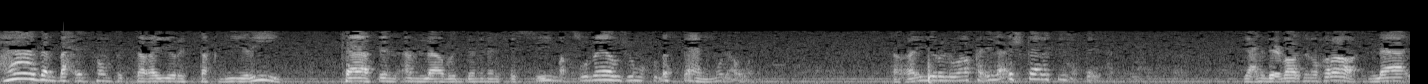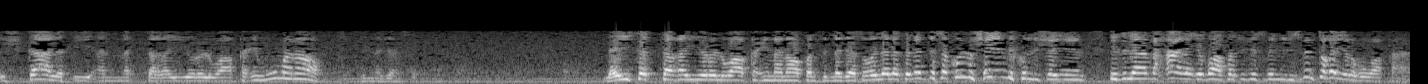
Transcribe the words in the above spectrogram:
هذا بحثهم في التغير التقديري. كاف أم لا بد من الحسي مقصوده وشو مقصود الثاني مو الأول. تغير الواقع لا إشكال فيه حتى يعني بعبارة أخرى لا إشكال في أن التغير الواقعي مو مناط للنجاسة. ليس التغير الواقعي مناطا في النجاسة وإلا لتنجس كل شيء بكل شيء إذ لا محال إضافة جسم لجسم تغيره واقعا.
